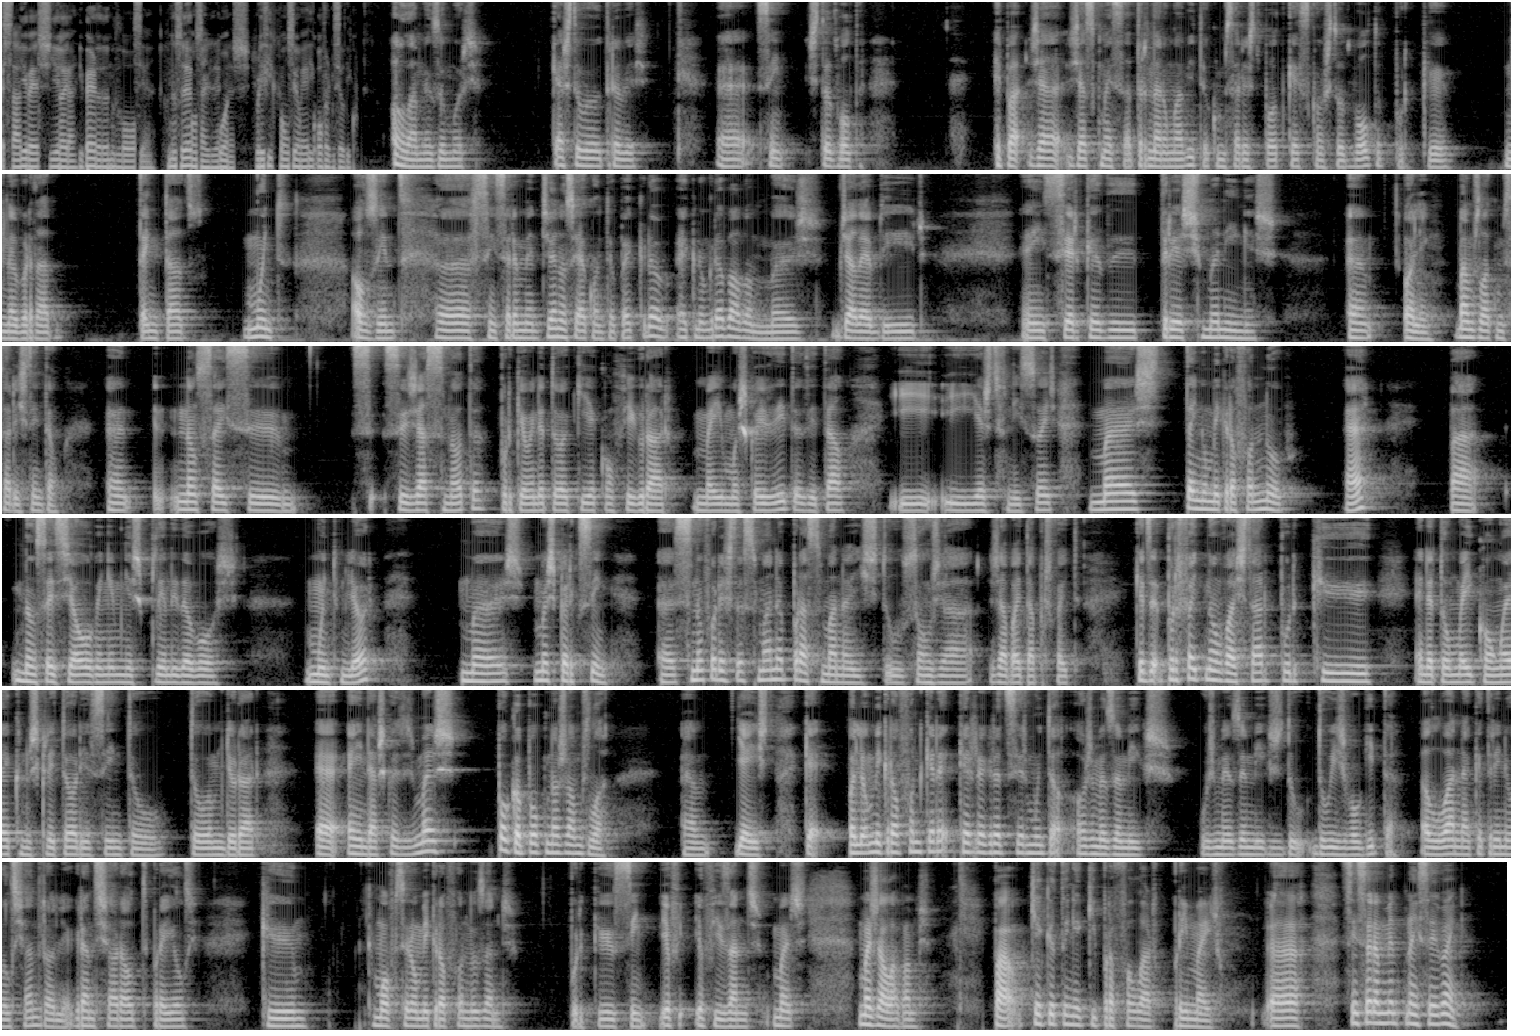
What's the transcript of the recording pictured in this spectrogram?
Está diabetes, diarreia e perda de velocidade. Não. Verifique com o seu médico farmacêutico. Olá, meus amores. Cá estou eu outra vez. Ah, sim, estou de volta. Epá, já, já se começa a tornar um hábito eu começar este podcast com Estou de Volta, porque, na verdade, tenho estado muito ausente. Ah, sinceramente, já não sei há quanto tempo é que, é que não gravava, mas já deve de ir em cerca de três semaninhas. Ah, olhem, vamos lá começar isto então. Ah, não sei se, se, se já se nota, porque eu ainda estou aqui a configurar meio umas coisitas e tal, e, e as definições, mas tenho um microfone novo. Hã? Pá, não sei se já ouvem a minha esplêndida voz muito melhor, mas, mas espero que sim. Ah, se não for esta semana, para a semana isto, o som já, já vai estar perfeito. Quer dizer, perfeito não vai estar porque ainda estou meio com eco no escritório, assim, estou estou a melhorar eh, ainda as coisas, mas pouco a pouco nós vamos lá. Ahm, e é isto. Que é- olha, o microfone quero, quero agradecer muito aos meus amigos, os meus amigos do, do Isvoguita, a Luana, a Catarina e o Alexandre. Olha, grande shout-out para eles que, que me ofereceram o microfone nos anos. Porque sim, eu, eu fiz anos, mas, mas já lá vamos. Pá, o que é que eu tenho aqui para falar primeiro? Ah, sinceramente nem sei bem.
